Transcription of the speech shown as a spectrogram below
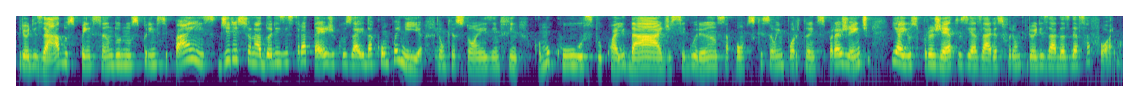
priorizados pensando nos principais direcionadores estratégicos aí da companhia. Então, questões, enfim, como custo, qualidade, segurança, pontos que são importantes para a gente, e aí os projetos e as áreas foram priorizadas dessa forma.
